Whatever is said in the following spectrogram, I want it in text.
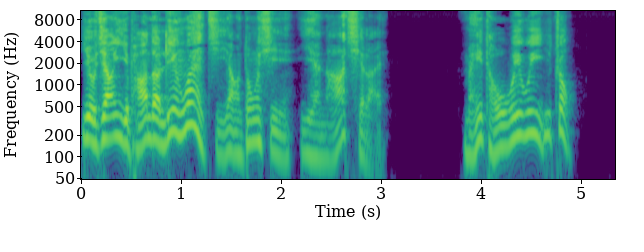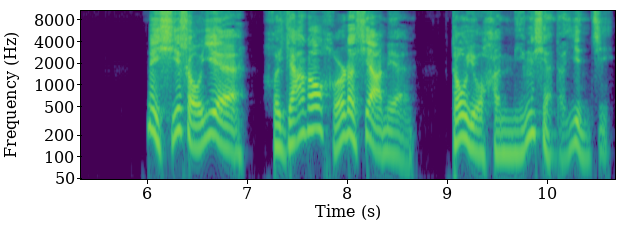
又将一旁的另外几样东西也拿起来，眉头微微一皱。那洗手液和牙膏盒的下面都有很明显的印记。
